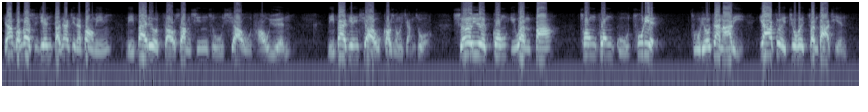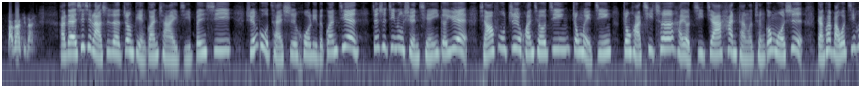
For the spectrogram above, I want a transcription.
等下广告时间，打电话进来报名。礼拜六早上新竹，下午桃园；礼拜天下午高雄的讲座。十二月攻一万八，冲锋股出列，主流在哪里？押对就会赚大钱。打电话进来。好的，谢谢老师的重点观察以及分析。选股才是获利的关键。正是进入选前一个月，想要复制环球金、中美金、中华汽车还有技嘉、汉唐的成功模式，赶快把握机会，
